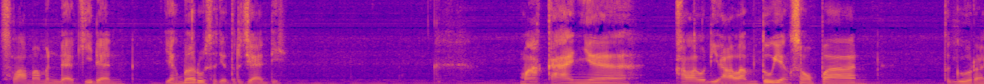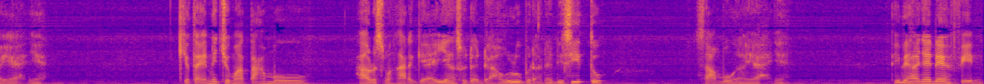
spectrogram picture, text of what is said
selama mendaki dan yang baru saja terjadi. Makanya, kalau di alam tuh yang sopan, tegur ayahnya. Kita ini cuma tamu, harus menghargai yang sudah dahulu berada di situ. Sambung ayahnya. Tidak hanya Devin,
